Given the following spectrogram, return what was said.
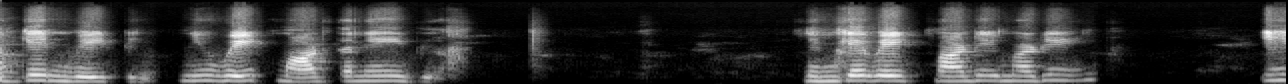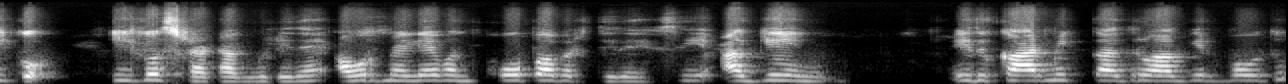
Again waiting ನೀವು ವೇಟ್ ಮಾಡ್ತಾನೇ ಇದೀರ ನಿಮ್ಗೆ ವೇಟ್ ಮಾಡಿ ಮಾಡಿ ಈಗೋ ಈಗೋ ಸ್ಟಾರ್ಟ್ ಆಗ್ಬಿಟ್ಟಿದೆ. ಅವ್ರ ಮೇಲೆ ಒಂದು ಕೋಪ ಬರ್ತಿದೆ. ಸಿ ಅಗೇನ್ ಇದು ಕಾರ್ಮಿಕ್ ಆದ್ರೂ ಆಗಿರ್ಬೋದು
